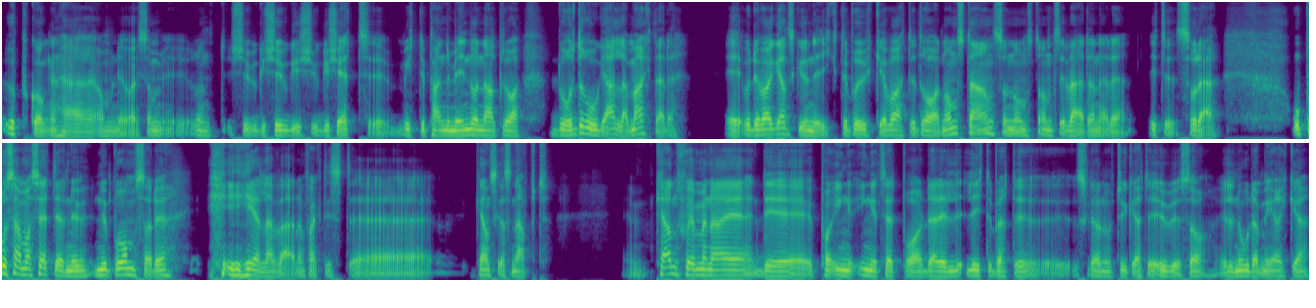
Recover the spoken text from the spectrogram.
uppgången här, om det var liksom runt 2020, 2021, eh, mitt i pandemin då när allt var, då drog alla marknader. Eh, Och det var ganska unikt. Det brukar vara att det drar någonstans och någonstans i världen är det lite sådär. Och på samma sätt är det nu, nu bromsar det i hela världen faktiskt eh, ganska snabbt. Ehm, kanske, jag menar, eh, det är på inget sätt bra, där det är lite bättre, eh, skulle jag nog tycka att det är USA eller Nordamerika,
